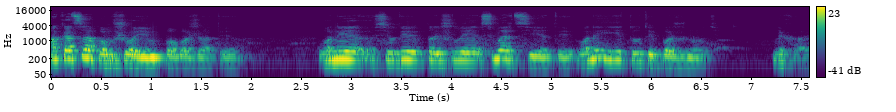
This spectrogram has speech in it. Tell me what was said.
А кацапам що їм побажати? Вони сюди прийшли смерть сіяти, вони її тут і пожнуть. Нехай.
